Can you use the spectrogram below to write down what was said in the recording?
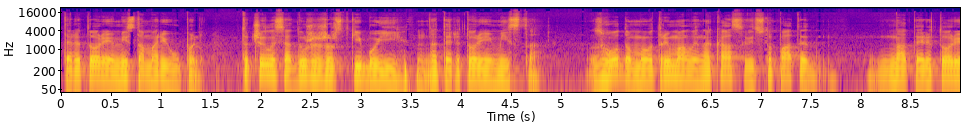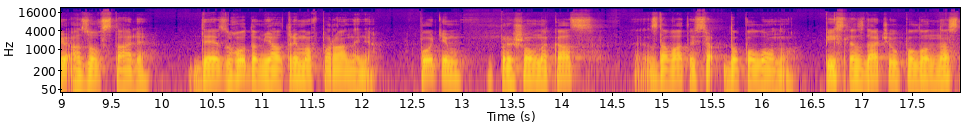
територію міста Маріуполь. Точилися дуже жорсткі бої на території міста. Згодом ми отримали наказ відступати на територію Азовсталі, де згодом я отримав поранення. Потім прийшов наказ здаватися до полону. Після здачі у полон нас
